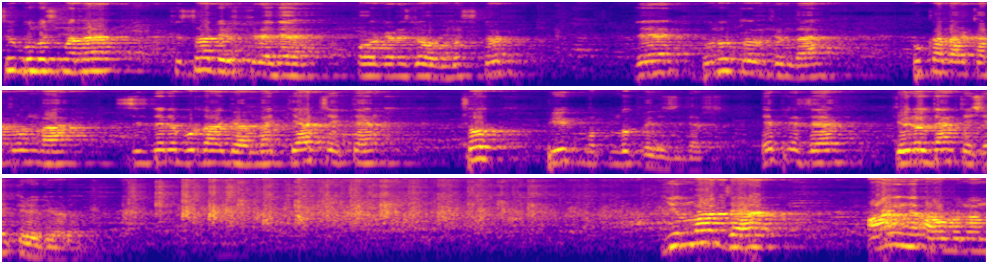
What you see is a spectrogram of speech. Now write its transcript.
Şu buluşmada kısa bir sürede organize olmuştur. Ve bunun sonucunda bu kadar katılımla sizleri burada görmek gerçekten çok büyük mutluluk vericidir. Hepinize gönülden teşekkür ediyorum. Yıllarca aynı avlunun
